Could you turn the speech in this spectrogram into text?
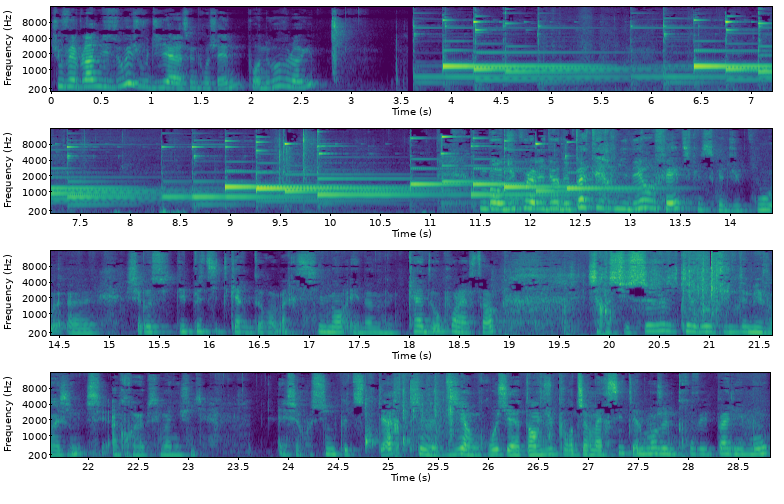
je vous fais plein de bisous et je vous dis à la semaine prochaine pour un nouveau vlog. Bon, du coup, la vidéo n'est pas terminée en fait, puisque du coup, euh, j'ai reçu des petites cartes de remerciement et même un cadeau pour l'instant. J'ai reçu ce joli cadeau d'une de mes voisines. C'est incroyable, c'est magnifique. Et j'ai reçu une petite carte qui me dit, en gros, j'ai attendu pour dire merci tellement je ne trouvais pas les mots.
